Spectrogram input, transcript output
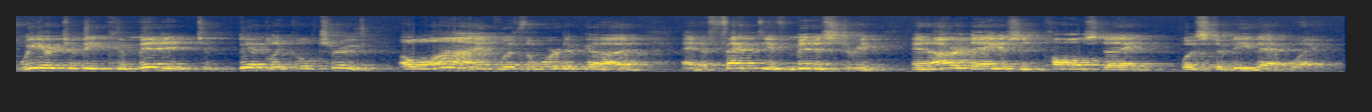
We are to be committed to biblical truth, aligned with the Word of God, and effective ministry in our day as in Paul's day was to be that way.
